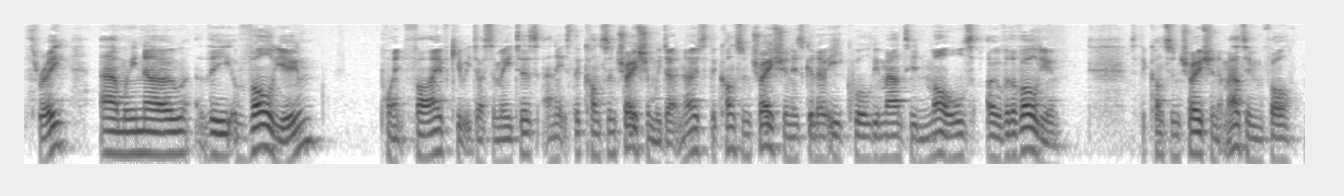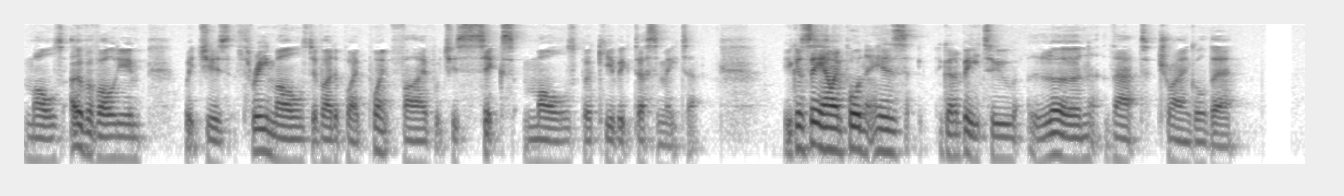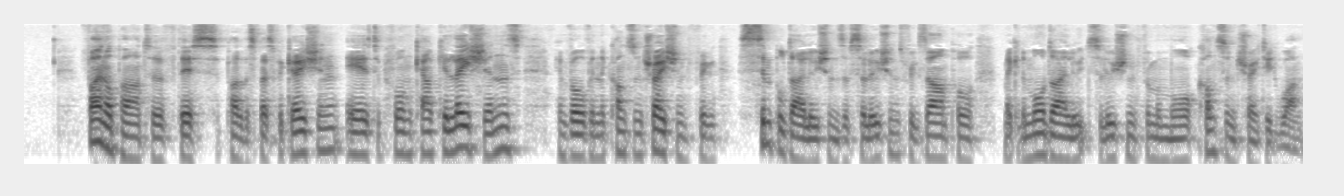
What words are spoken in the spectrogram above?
3, and we know the volume, 0.5 cubic decimeters, and it's the concentration we don't know. So the concentration is going to equal the amount in moles over the volume. So the concentration amount in moles over volume, which is 3 moles divided by 0.5, which is 6 moles per cubic decimeter. You can see how important it is going to be to learn that triangle there. Final part of this part of the specification is to perform calculations involving the concentration for simple dilutions of solutions, for example, making a more dilute solution from a more concentrated one.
